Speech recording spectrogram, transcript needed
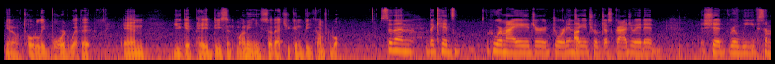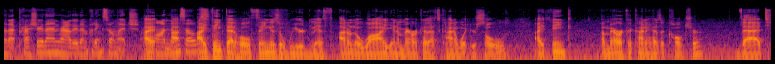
you know totally bored with it and you get paid decent money so that you can be comfortable So then the kids who are my age or Jordan's age who have just graduated should relieve some of that pressure then rather than putting so much I, on themselves. I, think that whole thing is a weird myth. I don't know why in America that's kind of what you're sold. I think America kind of has a culture that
